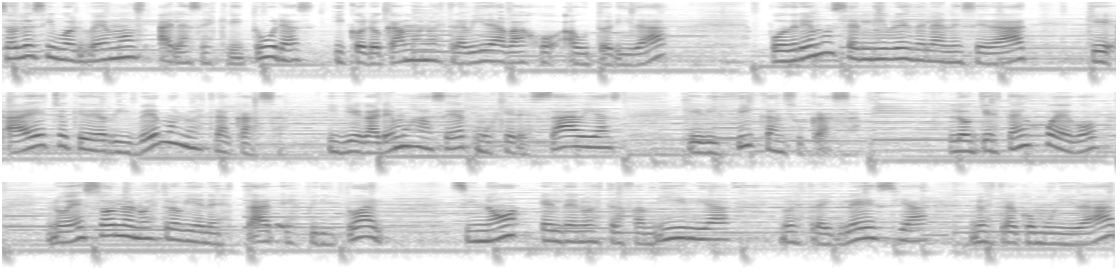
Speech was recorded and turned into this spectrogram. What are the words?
Solo si volvemos a las escrituras y colocamos nuestra vida bajo autoridad, podremos ser libres de la necedad que ha hecho que derribemos nuestra casa y llegaremos a ser mujeres sabias que edifican su casa. Lo que está en juego no es solo nuestro bienestar espiritual, sino el de nuestra familia, nuestra iglesia, nuestra comunidad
